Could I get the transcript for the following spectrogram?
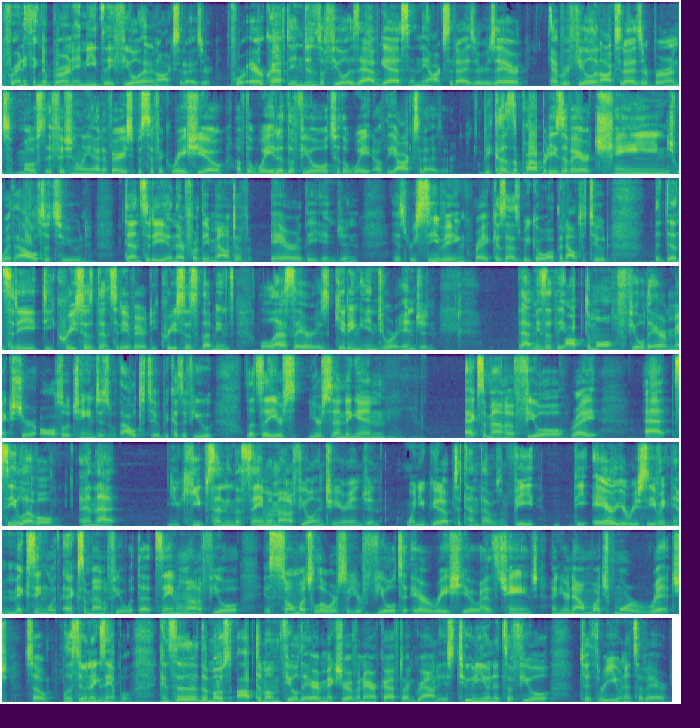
For anything to burn, it needs a fuel and an oxidizer. For aircraft engines, the fuel is avgas and the oxidizer is air. Every fuel and oxidizer burns most efficiently at a very specific ratio of the weight of the fuel to the weight of the oxidizer. Because the properties of air change with altitude, density, and therefore the amount of air the engine is receiving, right? Because as we go up in altitude, the density decreases, density of air decreases. So that means less air is getting into our engine. That means that the optimal fuel to air mixture also changes with altitude because if you let's say you're you're sending in x amount of fuel, right? At sea level and that you keep sending the same amount of fuel into your engine when you get up to 10,000 feet, the air you're receiving and mixing with X amount of fuel with that same amount of fuel is so much lower. So your fuel to air ratio has changed and you're now much more rich. So let's do an example. Consider the most optimum fuel to air mixture of an aircraft on ground is two units of fuel to three units of air.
